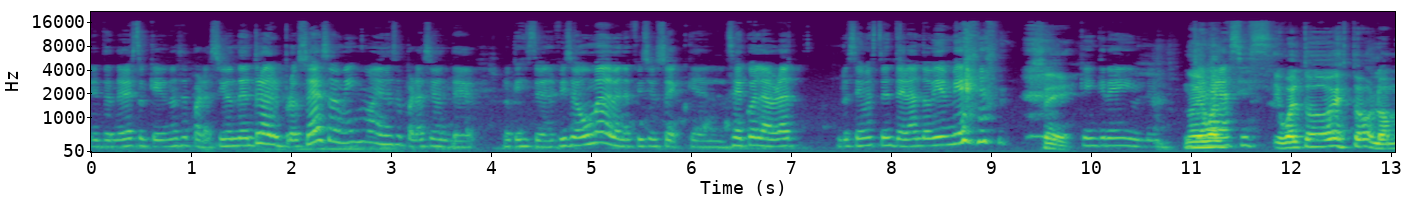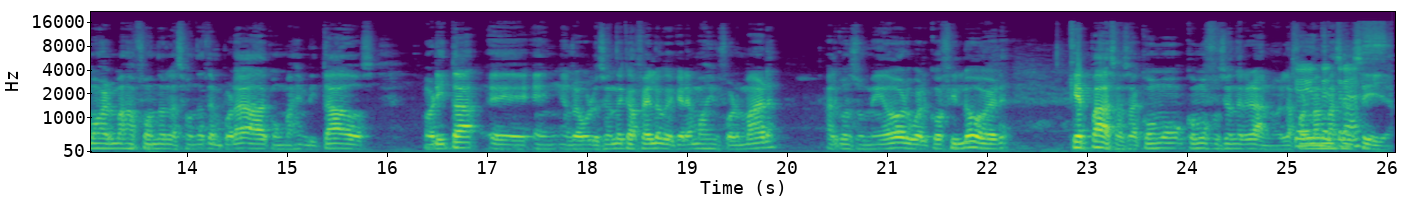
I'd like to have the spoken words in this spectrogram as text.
entender esto, que hay una separación dentro del proceso mismo, hay una separación de lo que dijiste, beneficio húmedo y beneficio seco. Que el seco, la verdad, recién me estoy enterando bien, bien. Sí. Qué increíble. No, igual- gracias. Igual todo esto lo vamos a ver más a fondo en la segunda temporada, con más invitados. Ahorita eh, en, en Revolución de Café lo que queremos es informar al consumidor o al coffee lover qué pasa, o sea, cómo, cómo funciona el grano, de la ¿Qué hay forma más sencilla,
